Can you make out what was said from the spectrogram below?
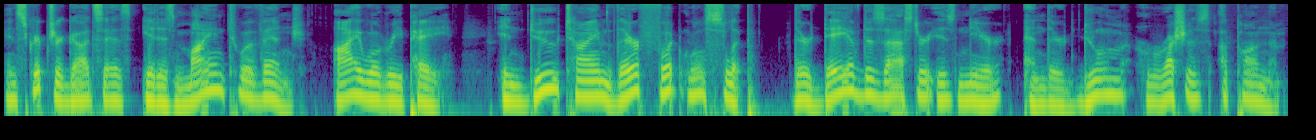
In Scripture, God says, It is mine to avenge. I will repay. In due time their foot will slip. Their day of disaster is near, and their doom rushes upon them.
